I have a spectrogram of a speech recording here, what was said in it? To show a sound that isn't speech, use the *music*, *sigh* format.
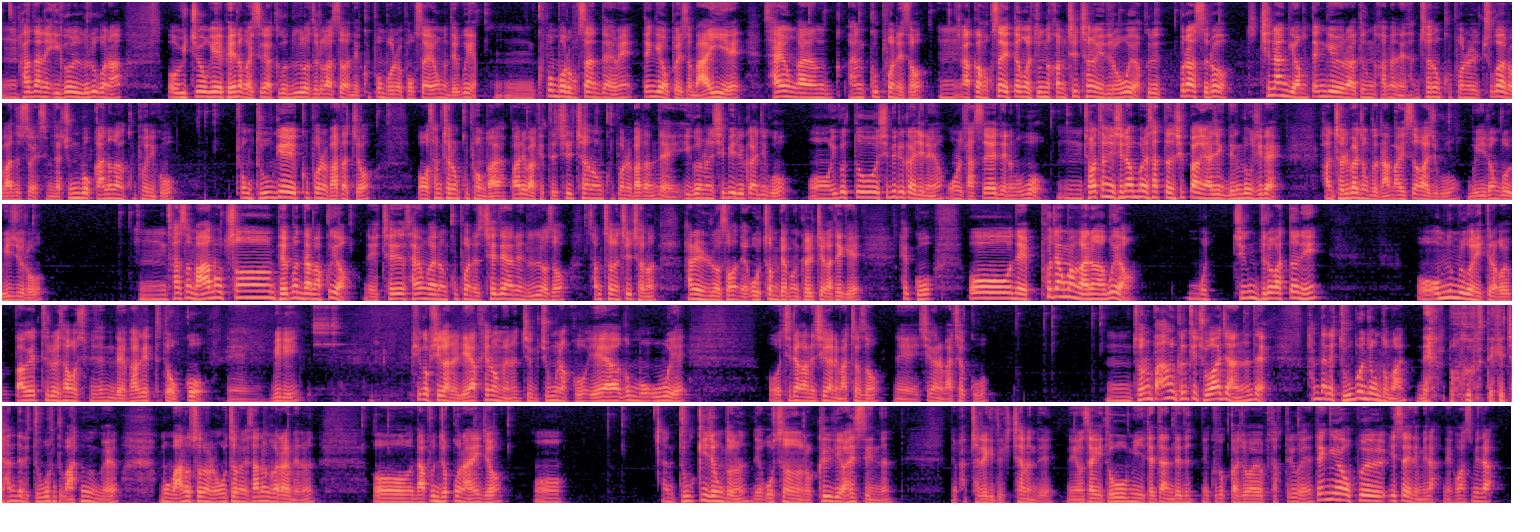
음, 하단에 이걸 누르거나 어, 위쪽에 배너가 있으니까 그거 눌러 들어가서 내 쿠폰 번호를 복사해 오면 되고요. 음, 쿠폰 번호 복사한 다음에 땡겨 어플에서 마이에 사용 가능한 쿠폰에서 음, 아까 복사했던 걸 등록하면 7,000원이 들어오고요. 그리고 플러스로 친환경 땡겨요라 등록하면 3,000원 쿠폰을 추가로 받을 수가 있습니다. 중복 가능한 쿠폰이고 총 두 개의 쿠폰을 받았죠. 어, 3,000원 쿠폰과 파리마켓트 7,000원 쿠폰을 받았는데 이거는 11일까지고 어, 이것도 11일까지네요. 오늘 다 써야 되는 거고 음, 저 같은 경우 지난번에 샀던 식빵이 아직 냉동실에 한 절반 정도 남아 있어가지고 뭐 이런 거 위주로 음, 사서 15,100원 남았고요. 네, 최대 사용 가능 쿠폰에서 최대한을 눌러서 3,000원, 7,000원 한을 눌러서 네, 5,100원 결제가 되게 했고 어, 네, 포장만 가능하고요. 뭐 지금 들어갔더니 어, 없는 물건이 있더라고요. 바게트를 사고 싶었는데 바게트도 없고 네, 미리 픽업 시간을 예약해 놓으면 지금 주문하고 예약은 뭐 오후에 어, 지나가는 시간에 맞춰서 네, 시간을 맞췄고 음, 저는 빵을 그렇게 좋아하지 않는데 한 달에 두 번 정도만 *laughs* 네, 먹으면 되겠죠. 한 달에 두 번도 많은 건가요? 뭐 15,000원, 5,000원에 사는 거라면은 어, 나쁜 조건 아니죠. 어, 한 두 끼 정도는 네, 5,000원으로 클리어 할 수 있는 네, 밥 차리기도 귀찮은데 네, 영상이 도움이 되든 안 되든 네, 구독과 좋아요 부탁드리고 네, 땡겨 어플 있어야 됩니다. 네, 고맙습니다.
